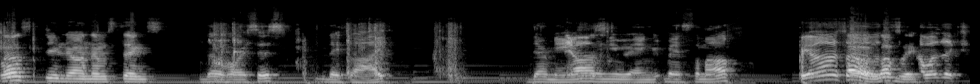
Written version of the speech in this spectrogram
what else do you know on those things? They're horses. They fly. They're mean Yes. when you ang- piss them off. Be honest, I Oh, was, lovely. I was, ex-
